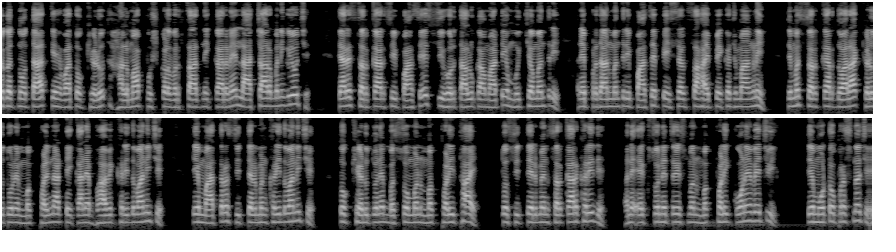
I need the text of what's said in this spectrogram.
જગતનો તાત કહેવાતો ખેડૂત હાલમાં પુષ્કળ વરસાદને કારણે લાચાર બની ગયો છે. ત્યારે સરકારશ્રી પાસે સિહોર તાલુકા માટે મુખ્યમંત્રી અને પ્રધાનમંત્રી પાસે સ્પેશિયલ સહાય પેકેજ માંગણી તેમજ સરકાર દ્વારા ખેડૂતોને મગફળીના ટેકાને ભાવે ખરીદવાની છે. તે માત્ર સિત્તેર મન ખરીદવાની છે. તો ખેડૂતોને બસો મન મગફળી થાય તો સિત્તેર મન સરકાર ખરીદે અને એકસો ને ત્રીસ મન મગફળી કોણે વેચવી? તે મોટો પ્રશ્ન છે.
